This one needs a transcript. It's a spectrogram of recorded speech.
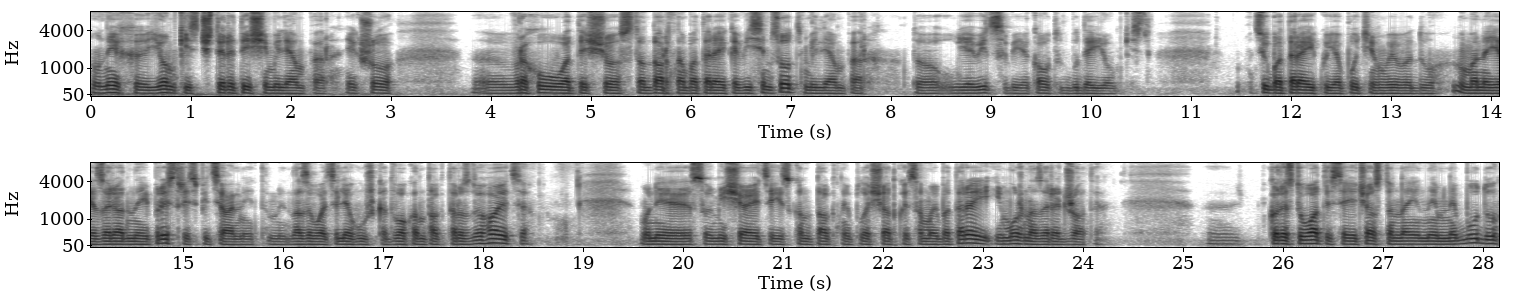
у них ємкість 4000 мА. Якщо е, враховувати, що стандартна батарейка 800 мА, то уявіть собі, яка тут буде ємкість. Цю батарейку я потім виведу. Ну, У мене є зарядний пристрій спеціальний, там називається лягушка. Два контакти роздвигаються. Вони суміщаються із контактною площадкою самої батареї і можна заряджати. Е, Користуватися я часто ним не буду.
